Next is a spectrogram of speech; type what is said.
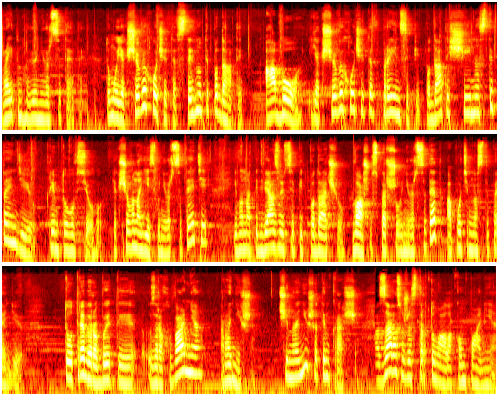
рейтингові університети. Тому, якщо ви хочете встигнути подати, або якщо ви хочете, в принципі, подати ще й на стипендію, крім того всього, якщо вона є в університеті і вона підв'язується під подачу вашу з першого університет, а потім на стипендію, то треба робити зарахування раніше. Чим раніше, тим краще. А зараз вже стартувала компанія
